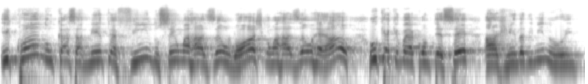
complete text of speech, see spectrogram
E quando um casamento é findo, sem uma razão lógica, uma razão real, o que é que vai acontecer? A agenda diminui.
